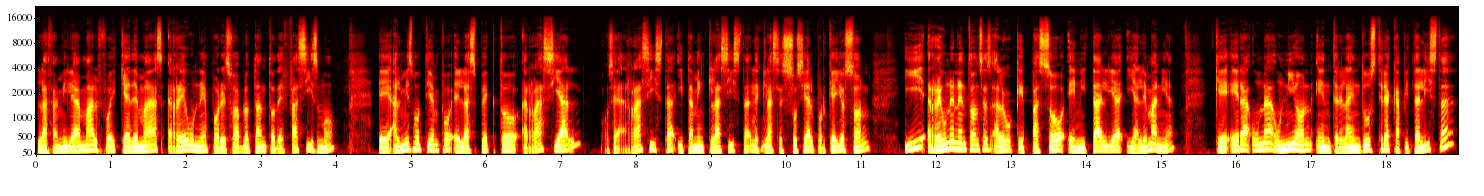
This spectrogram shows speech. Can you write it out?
la familia Malfoy, que además reúne, por eso hablo tanto de fascismo, eh, al mismo tiempo el aspecto racial, o sea, racista y también clasista de clase social, porque ellos son, y reúnen entonces algo que pasó en Italia y Alemania, que era una unión entre la industria capitalista,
